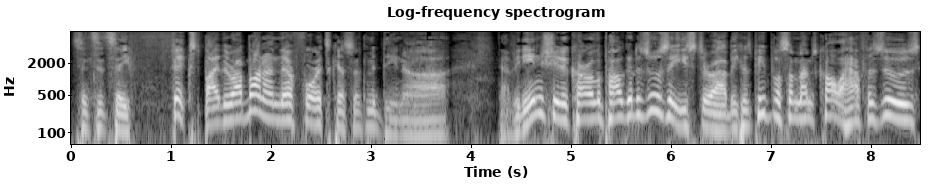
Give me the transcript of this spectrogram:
since it's a fixed by the Rabbanan, therefore it's kesef Medina. Because people sometimes call a half a zuz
